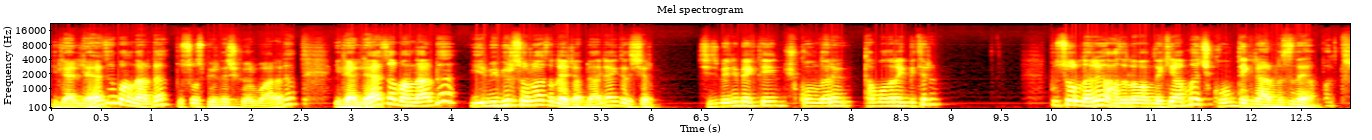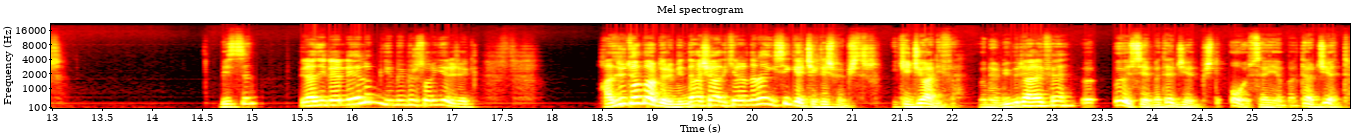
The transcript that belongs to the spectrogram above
İlerleyen zamanlarda bu sos 1'de çıkıyor bu arada. İlerleyen zamanlarda 21 soru hazırlayacağım değerli arkadaşlarım. Siz beni bekleyin. Şu konuları tam olarak bitirin. Bu soruları hazırlamamdaki amaç konu tekrarınızı da yapmaktır. Bitsin. Biraz ilerleyelim. 21 soru gelecek. Hazreti Ömer döneminde aşağıdakilerden hangisi gerçekleşmemiştir? İkinci halife. Önemli bir halife. ÖSYM tercih etmişti. ÖSYM tercih etti.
